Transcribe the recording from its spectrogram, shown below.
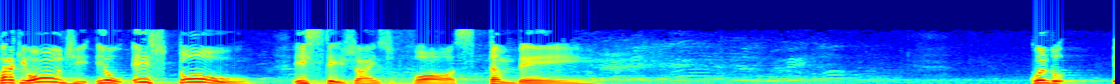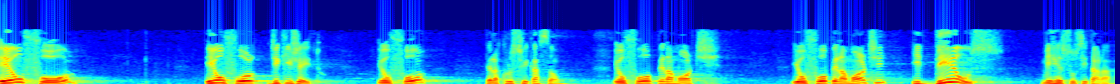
para que onde eu estou, estejais vós também. Quando eu for, eu for de que jeito? Eu for pela crucificação, eu for pela morte, eu for pela morte e Deus me ressuscitará.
